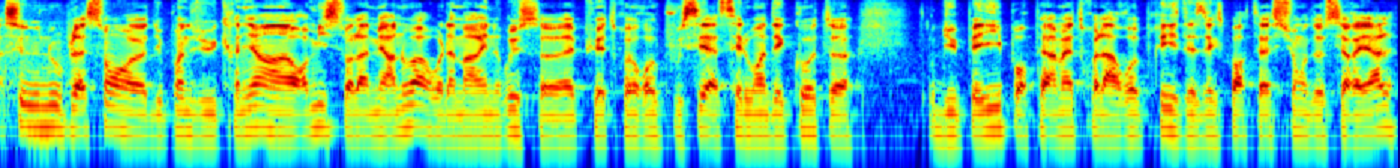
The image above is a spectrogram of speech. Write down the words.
Eh si nous nous plaçons euh, du point de vue ukrainien, hein, hormis sur la mer Noire où la marine russe euh, a pu être repoussée assez loin des côtes du pays pour permettre la reprise des exportations de céréales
